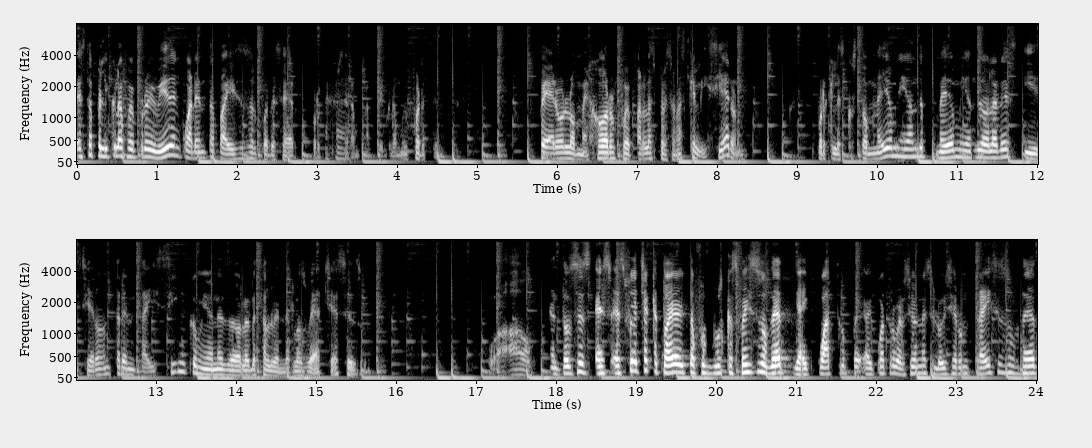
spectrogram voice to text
esta película fue prohibida en 40 países al parecer, porque pues, era una película muy fuerte. Pero lo mejor fue para las personas que le hicieron, porque les costó medio millón de, medio millón de dólares y hicieron 35 millones de dólares al vender los VHS. Wow. Entonces, es, es fecha que todavía ahorita buscas Faces of Dead y hay cuatro, hay cuatro versiones y luego hicieron Traces of Dead,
